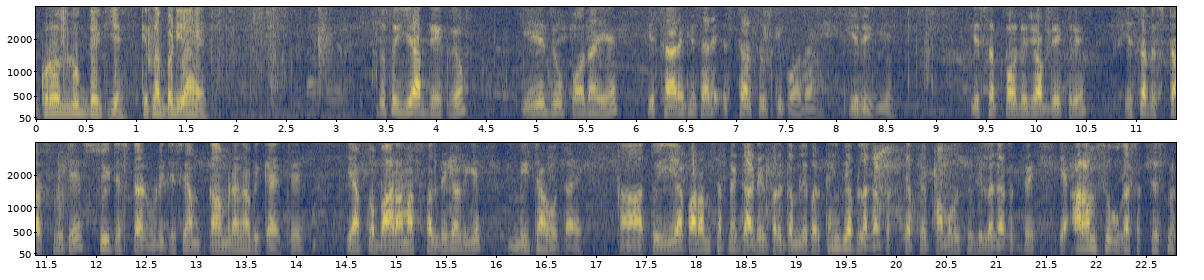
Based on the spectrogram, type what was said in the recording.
ग्रोथ लुक देखिए कितना बढ़िया है। दोस्तों ये आप देख रहे हो ये जो पौधा है ये सारे के सारे स्टार फ्रूट के पौधा हैं। ये देखिए। ये सब पौधे जो आप देख रहे हैं ये सब स्टार फ्रूट है स्वीट स्टार फ्रूट है जिसे हम कामरंगा भी कहते हैं। ये आपको बारह मास फल देगा और ये मीठा होता है। आ, तो ये आप आराम से अपने गार्डन पर गमले पर कहीं भी आप लगा सकते हैं अपने फार्म हाउस में भी लगा सकते हैं। ये आराम से उगा सकते हैं। इसमें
